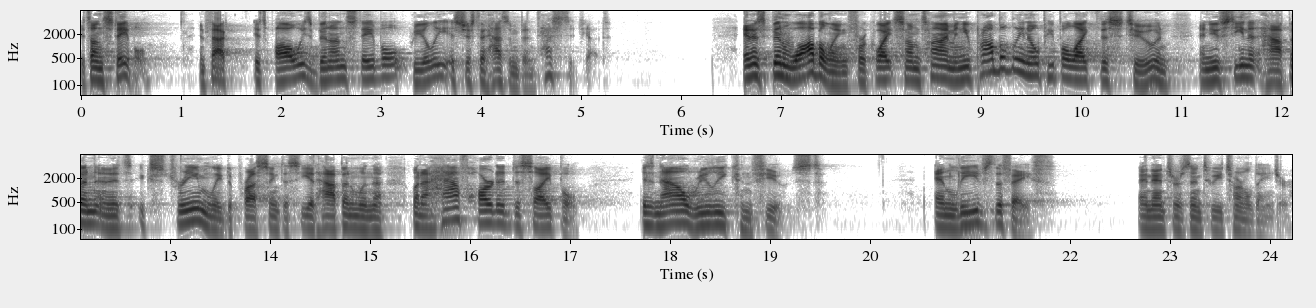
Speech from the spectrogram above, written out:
It's unstable. In fact, it's always been unstable, really. It's just it hasn't been tested yet. And it's been wobbling for quite some time. And you probably know people like this too. And, and you've seen it happen. And it's extremely depressing to see it happen when, the, when a half hearted disciple is now really confused and leaves the faith and enters into eternal danger.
